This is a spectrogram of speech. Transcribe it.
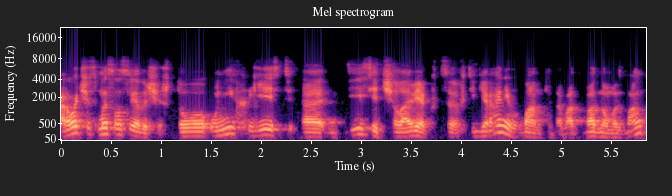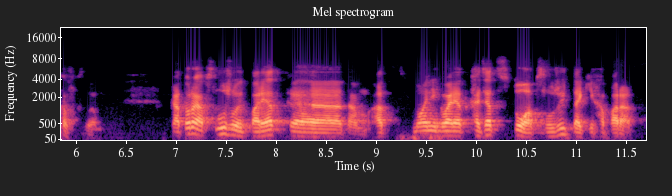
Короче, смысл следующий, что у них есть 10 э, человек в, Тегеране, в банке, да, в одном из банков, которые обслуживают порядка, там, от, ну, они говорят, хотят 100 обслужить таких аппаратов.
